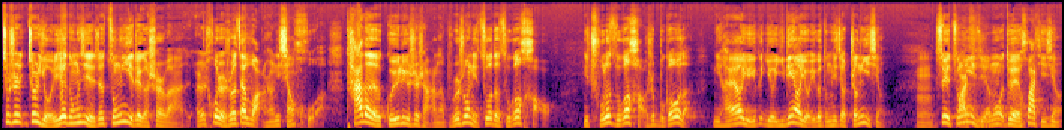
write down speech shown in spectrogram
就是就是有一些东西，就综艺这个事儿吧，而或者说在网上你想火，它的规律是啥呢？不是说你做的足够好，你除了足够好是不够的，你还要有一个有一定要有一个东西叫争议性。嗯，所以综艺节目对话题性，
